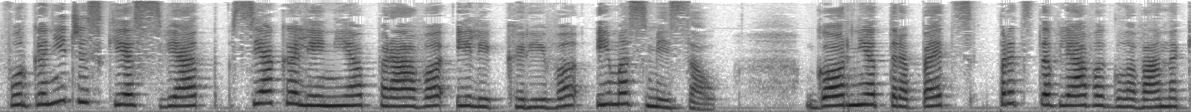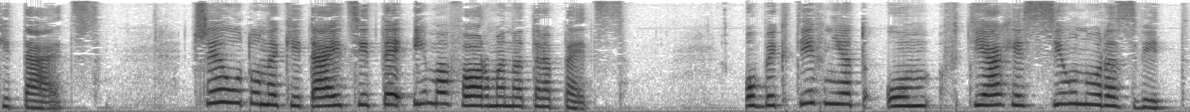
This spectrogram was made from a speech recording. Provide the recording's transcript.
В органическия свят всяка линия, права или крива, има смисъл. Горният трапец представлява глава на китаец. Челото на китайците има форма на трапец. Обективният ум в тях е силно развит.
